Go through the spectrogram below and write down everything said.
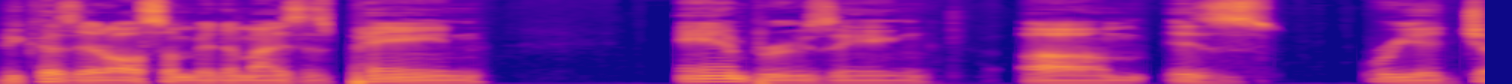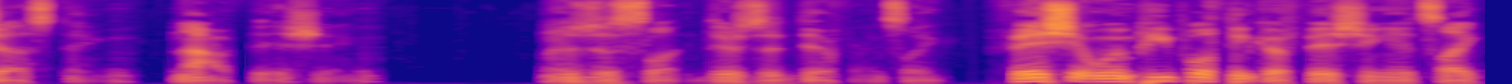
because it also minimizes pain and bruising. Um, is readjusting, not fishing. There's just like there's a difference. Like fishing, when people think of fishing, it's like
